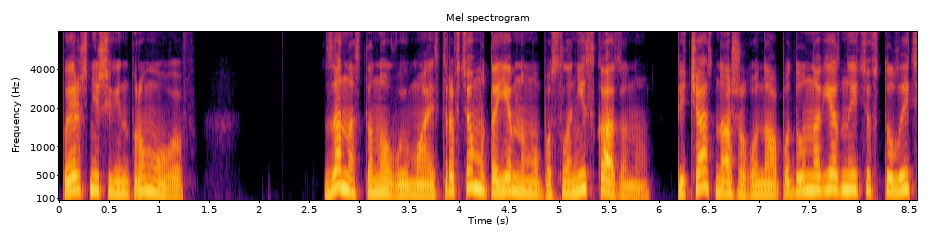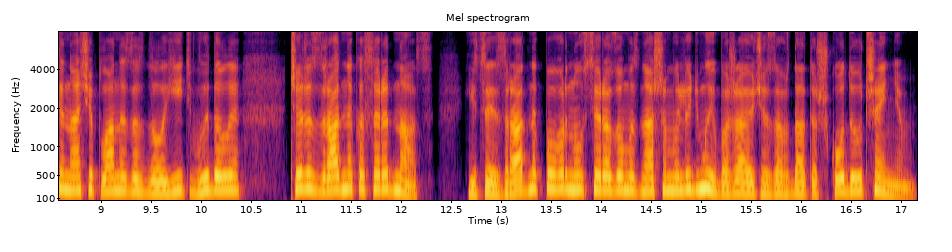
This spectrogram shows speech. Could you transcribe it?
перш ніж він промовив. За настановою майстра в цьому таємному посланні сказано під час нашого нападу на в'язницю в столиці наші плани заздалегідь видали через зрадника серед нас, і цей зрадник повернувся разом із нашими людьми, бажаючи завдати шкоди ученням.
